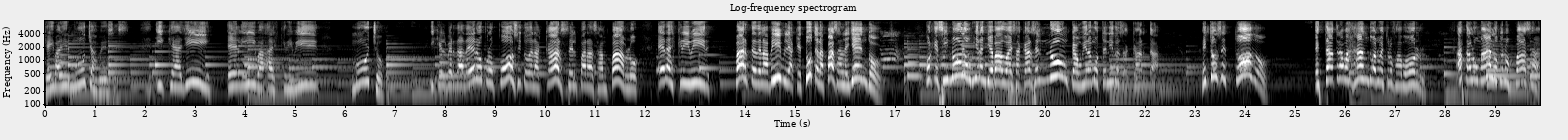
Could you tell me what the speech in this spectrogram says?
que iba a ir muchas veces y que allí él iba a escribir mucho y que el verdadero propósito de la cárcel para San Pablo era escribir parte de la Biblia que tú te la pasas leyendo. Porque si no lo hubieran llevado a esa cárcel, nunca hubiéramos tenido esa carta. Entonces todo está trabajando a nuestro favor. Hasta lo malo que nos pasa,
